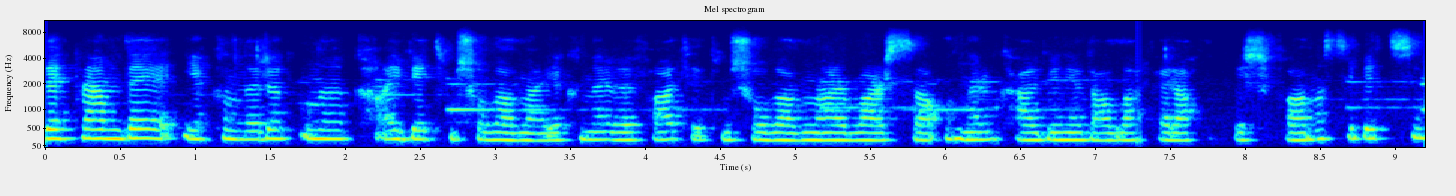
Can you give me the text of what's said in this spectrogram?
depremde yakınlarını kaybetmiş olanlar, yakınları vefat etmiş olanlar varsa onların kalbine de Allah ferahlık ve şifa nasip etsin.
